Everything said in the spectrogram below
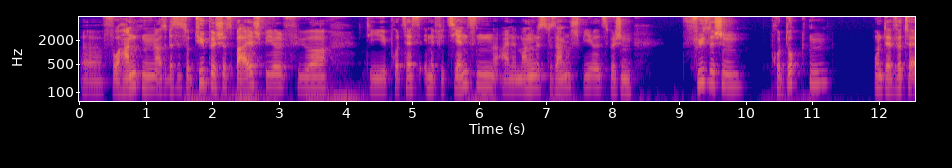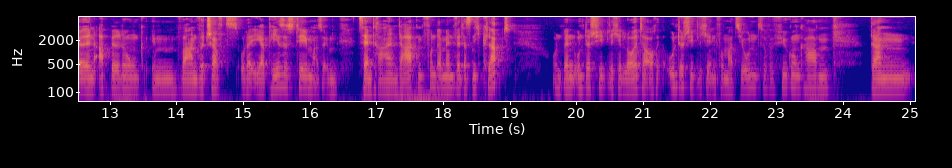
äh, vorhanden. Also das ist so typisches Beispiel für die Prozessineffizienzen, ein mangelndes Zusammenspiel zwischen physischen Produkten und der virtuellen Abbildung im Warenwirtschafts- oder ERP-System, also im zentralen Datenfundament, wenn das nicht klappt und wenn unterschiedliche Leute auch unterschiedliche Informationen zur Verfügung haben, dann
